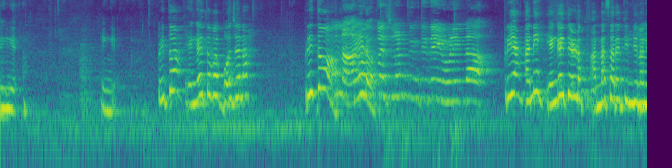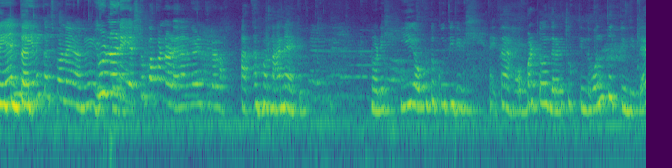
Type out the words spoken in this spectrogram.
ಹಿಂಗೆ ಹಿಂಗೆ. ಪ್ರೀತು ಹೆಂಗಾಯ್ತವ ಭೋಜನ? ಪ್ರೀತು ಹೇಳು. ಪ್ರಿಯಾ ಅನಿ ಹೆಂಗೈತೆ ಹೇಳು. ಅನ್ನ ಸಾರೇ ತಿಂದಿಲ್ಲ ನೀನು ತಿಂತ ನೋಡಿ ಎಷ್ಟು ನೋಡಿ ನನ್ಗೆ ಹೇಳ್ತಿರಲ್ಲ. ನಾನೇ ಹಾಕಿದ್ದೆ. ನೋಡಿ ಈಗ ಊಟ ಕೂತಿದ್ದೀವಿ ಆಯ್ತಾ? ಒಬ್ಬಟ್ಟು ಒಂದೆರಡು ತುತ್ತು ತಿಂದು. ಒಂದು ತುತ್ತು ತಿಂದಿದ್ದೆ.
